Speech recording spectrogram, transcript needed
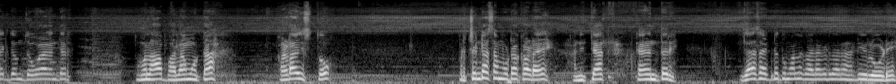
एकदम जवळ आल्यानंतर तुम्हाला हा भला मोठा कडा दिसतो. प्रचंड असा मोठा कडा आहे आणि त्यात त्यानंतर या साईडनं तुम्हाला गाडाकडे जाण्यासाठी रोड आहे.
